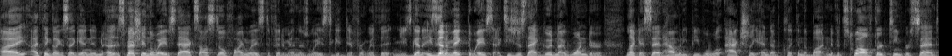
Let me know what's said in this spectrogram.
I, I think like I said again, in, uh, especially in the wave stacks, I'll still find ways to fit him in. There's ways to get different with it, and he's gonna he's gonna make the wave stacks. He's just that good, and I wonder, like I said, how many people will actually end up clicking the button. If it's 12, 13 percent,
